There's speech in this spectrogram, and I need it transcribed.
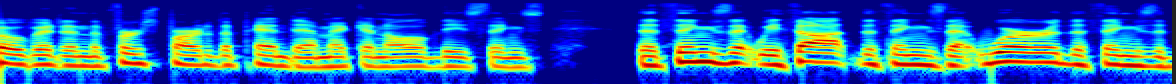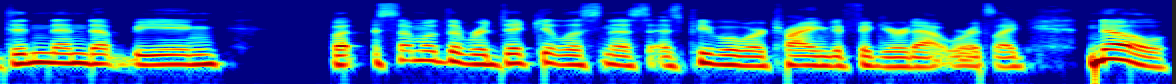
COVID and the first part of the pandemic and all of these things. The things that we thought, the things that were, the things that didn't end up being, but some of the ridiculousness as people were trying to figure it out, where it's like, no,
